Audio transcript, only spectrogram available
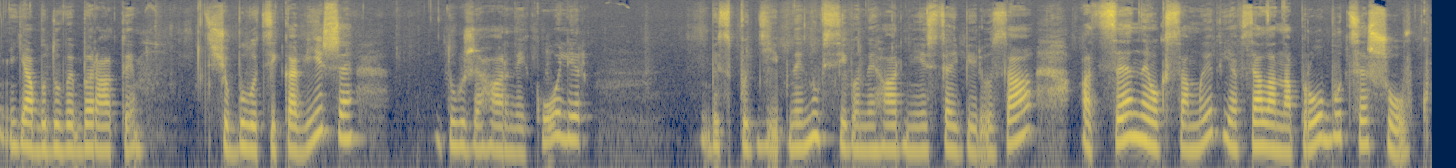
Я буду вибирати, щоб було цікавіше. Дуже гарний колір, безподібний. Ну, всі вони гарні, ось ця й бірюза. А це не оксамит, я взяла на пробу, це шовк.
